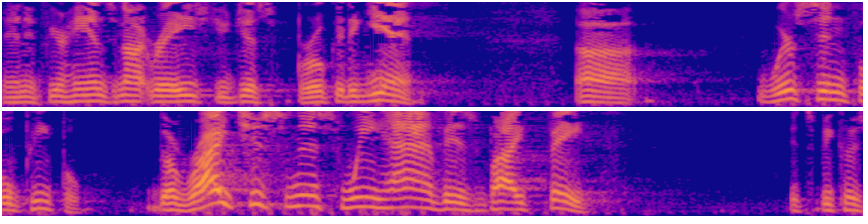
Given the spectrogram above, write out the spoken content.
And if your hand's not raised, you just broke it again. Uh, we're sinful people. The righteousness we have is by faith. It's because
